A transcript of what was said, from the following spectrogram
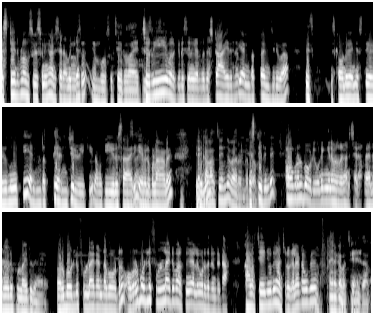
ജസ്റ്റ് ബ്ലൗസ് കാണിച്ചു തരാൻ ചെറുതായിട്ട് ചെറിയ വർക്ക് ഡിസൈൻ ജസ്റ്റ് ആയിരത്തി എൺപത്തി അഞ്ച് രൂപ ഡിസ്കൗണ്ട് കഴിഞ്ഞ ജസ്റ്റ് എഴുന്നൂറ്റി എൺപത്തി അഞ്ച് രൂപയ്ക്ക് നമുക്ക് ഈ ഒരു സാരി അവൈലബിൾ ആണ്. കളർ ചേഞ്ച് വേറെ ജസ്റ്റ് ഇതിന്റെ ഓവറോൾ ബോഡി കൂടി ഇങ്ങനെ വെറുതെ കാണിച്ചു തരാം. ബോഡി ഫുള്ളായിട്ട് ഇതാണ് ഓവറോൾ ബോഡിയിൽ ഫുൾ ആയിട്ട് രണ്ട് ബോർഡർ ഓവറോൾ ബോഡിയിൽ ഫുൾ ആയിട്ട് വർക്ക് എല്ലാം കൊടുത്തിട്ടുണ്ട് കേട്ടോ കളർ ചേഞ്ച് കൂടി കാണിച്ചു കൊടുക്കാം നമുക്ക്? അതിനെ കളർ ചേഞ്ച് ഇതാണ്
